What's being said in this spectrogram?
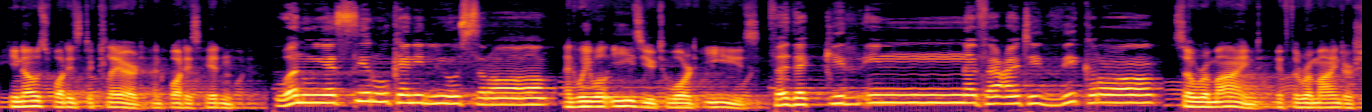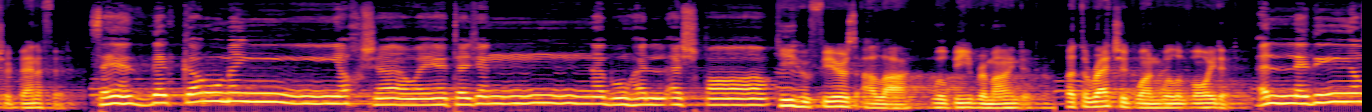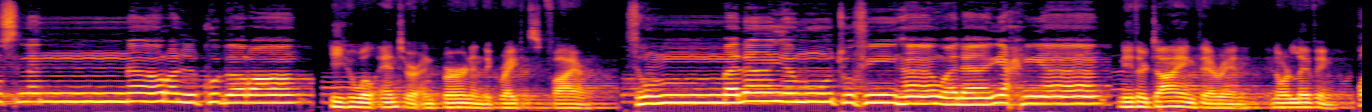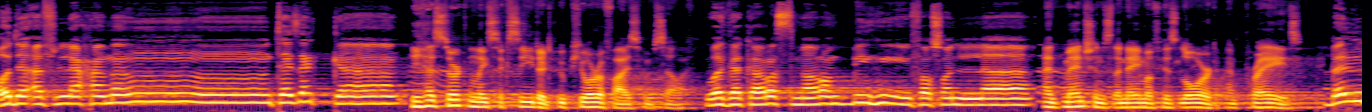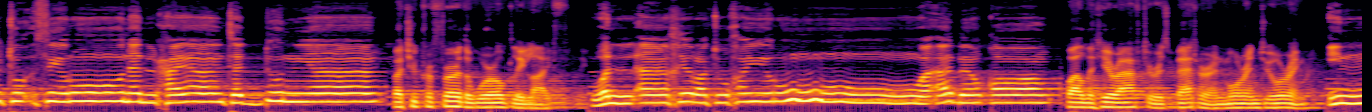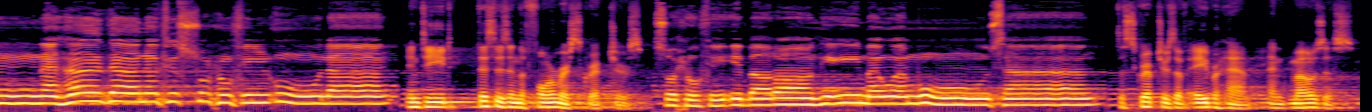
He knows what is declared and what is hidden, ونيسرك لليسرى and we will ease you toward ease. فذكر إن نفعت الذكرى So remind if the reminder should benefit. سيذكر من يخشى ويتجنبها الأشقى He who fears Allah will be reminded, but the wretched one will avoid it. الذي يصلى النار الكبرى He who will enter and burn in the greatest fire, ثم لا يموت فيها ولا يحيا neither dying therein nor living. قد أفلح من تزكى He has certainly succeeded who purifies himself وذكر اسم ربه فصلى and mentions the name of his Lord and prays. But you prefer the worldly life. While the hereafter is better and more enduring. Indeed, this is in the former scriptures. The scriptures of Abraham and Moses.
